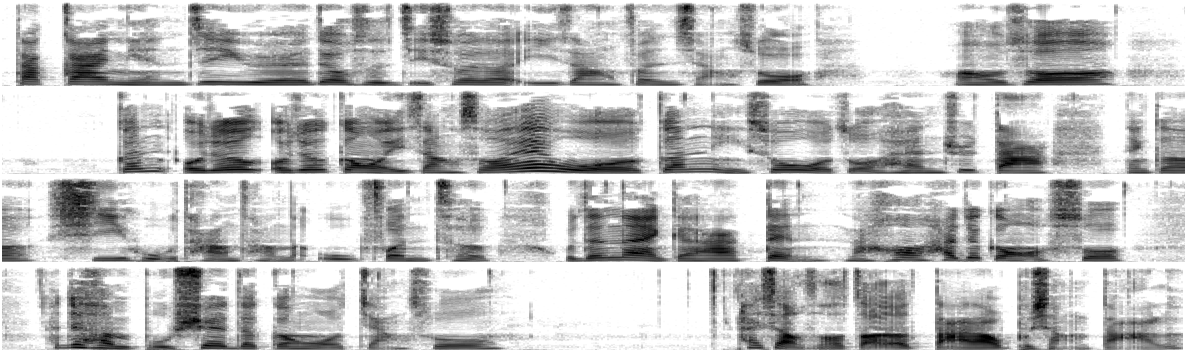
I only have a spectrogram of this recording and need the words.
大概年纪约六十几岁的姨丈分享说：“哦，我说跟我就我就跟我姨丈说，哎，我跟你说，我昨天去搭那个西湖糖厂的五分车，我在那里跟他等，然后他就跟我说，他就很不屑的跟我讲说，他小时候早就搭到不想搭了，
